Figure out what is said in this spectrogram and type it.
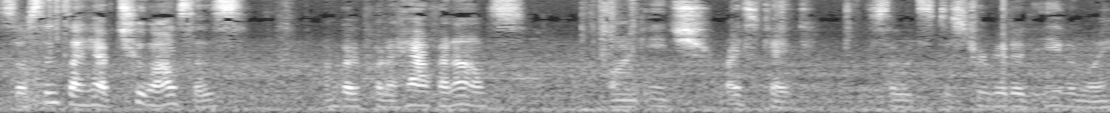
So since I have two ounces, I'm going to put a half an ounce on each rice cake so it's distributed evenly.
